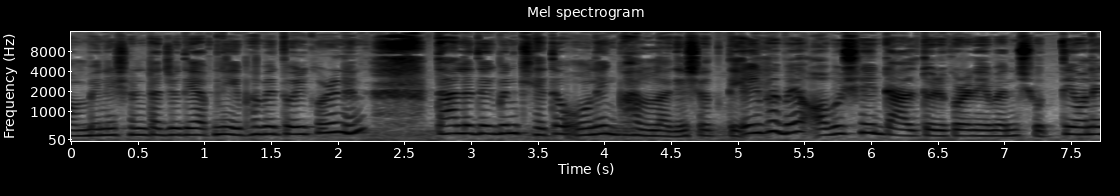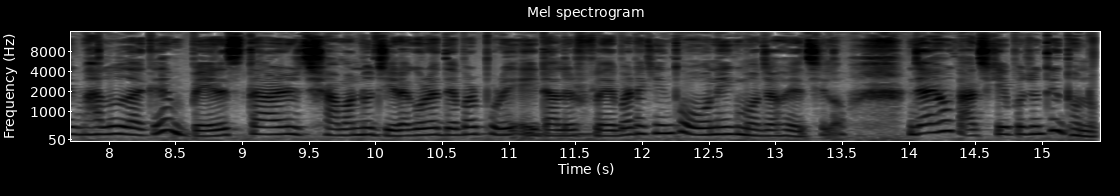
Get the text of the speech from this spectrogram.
কম্বিনেশনটা যদি আপনি এভাবে তৈরি করে নেন, তাহলে দেখবেন খেতে অনেক ভালো লাগে সত্যি। এইভাবে অবশ্যই ডাল তৈরি করে নেবেন। সত্যি অনেক ভালো লাগে। বেরেস্তা আর সামান্য জিরা গুঁড়া দেবার পরে এই ডালের ফ্লেভারটা কিন্তু অনেক মজা হয়েছিল। যাই হোক, আজকে এই পর্যন্তই। ধন্যবাদ।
